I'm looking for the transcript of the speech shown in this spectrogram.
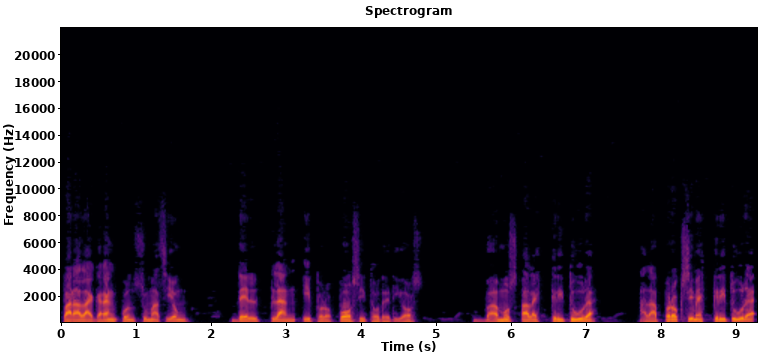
para la gran consumación del plan y propósito de Dios. Vamos a la escritura, a la próxima escritura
